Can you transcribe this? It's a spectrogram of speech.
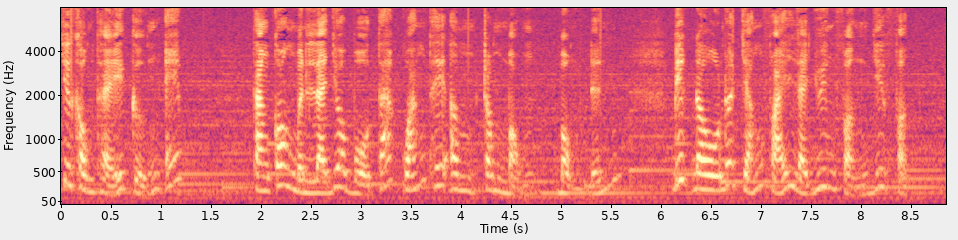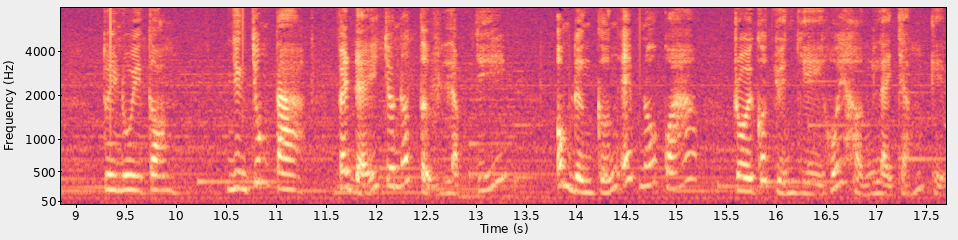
chứ không thể cưỡng ép Thằng con mình là do Bồ Tát Quán Thế Âm trong mộng bồng đến. Biết đâu nó chẳng phải là duyên phận với Phật. Tuy nuôi con, nhưng chúng ta phải để cho nó tự lập chí. Ông đừng cưỡng ép nó quá, rồi có chuyện gì hối hận lại chẳng kịp.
